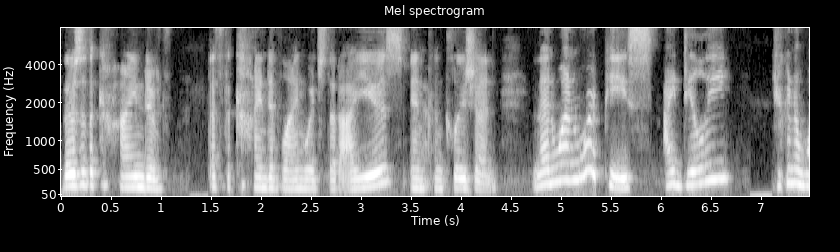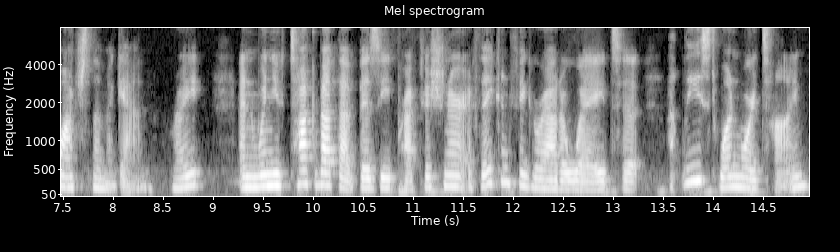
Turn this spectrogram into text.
Those are the kind of that's the kind of language that i use in conclusion. And then one more piece ideally you're going to watch them again right? And when you talk about that busy practitioner if they can figure out a way to at least one more time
